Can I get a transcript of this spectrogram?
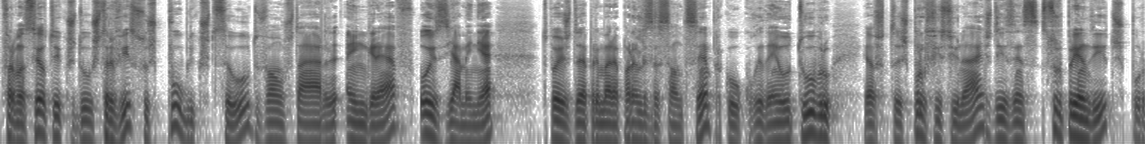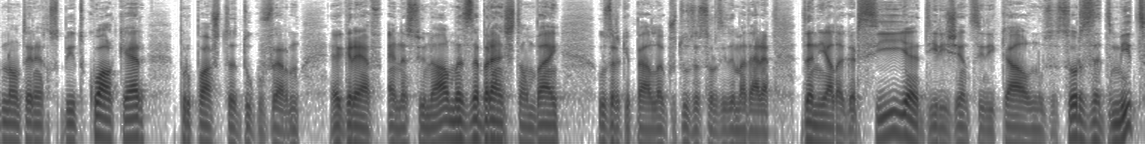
Farmacêuticos dos Serviços Públicos de Saúde vão estar em greve hoje e amanhã. Depois da primeira paralisação de sempre, com ocorrida em outubro, estes profissionais dizem-se surpreendidos por não terem recebido qualquer proposta do governo. A greve é nacional, mas abrange também os arquipélagos dos Açores e da Madeira. Daniela Garcia, dirigente sindical nos Açores, admite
